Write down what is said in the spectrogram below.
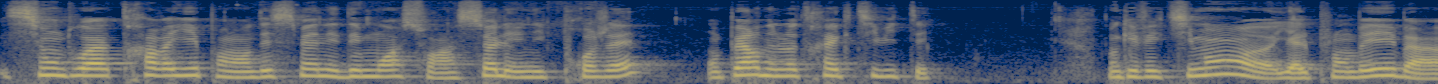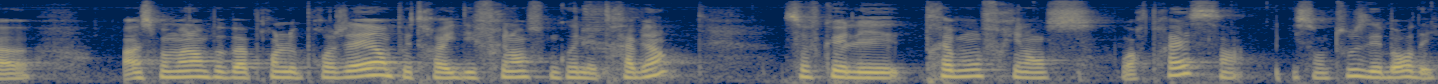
Si on doit travailler pendant des semaines et des mois sur un seul et unique projet, on perd de notre réactivité. Donc effectivement, euh, il y a le plan B, bah, à ce moment-là, on ne peut pas prendre le projet, on peut travailler avec des freelances qu'on connaît très bien, sauf que les très bons freelances WordPress, ils sont tous débordés.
